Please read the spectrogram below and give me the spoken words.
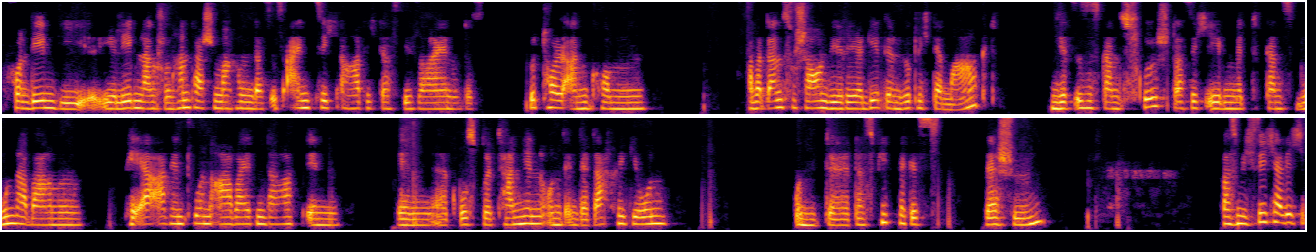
von denen, die ihr Leben lang schon Handtaschen machen, das ist einzigartig, das Design und das wird toll ankommen. Aber dann zu schauen, wie reagiert denn wirklich der Markt? Und jetzt ist es ganz frisch, dass ich eben mit ganz wunderbaren PR-Agenturen arbeiten darf in, in äh, Großbritannien und in der Dachregion. Und äh, das Feedback ist sehr schön. Was mich sicherlich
